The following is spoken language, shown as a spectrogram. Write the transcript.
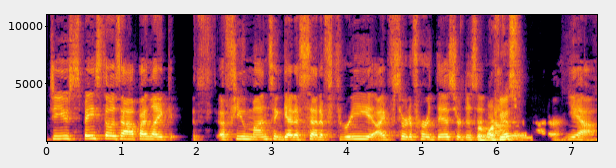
Do you space those out by like a few months and get a set of three? I've sort of heard this, or does For it Morpheus? not really matter? Yeah.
